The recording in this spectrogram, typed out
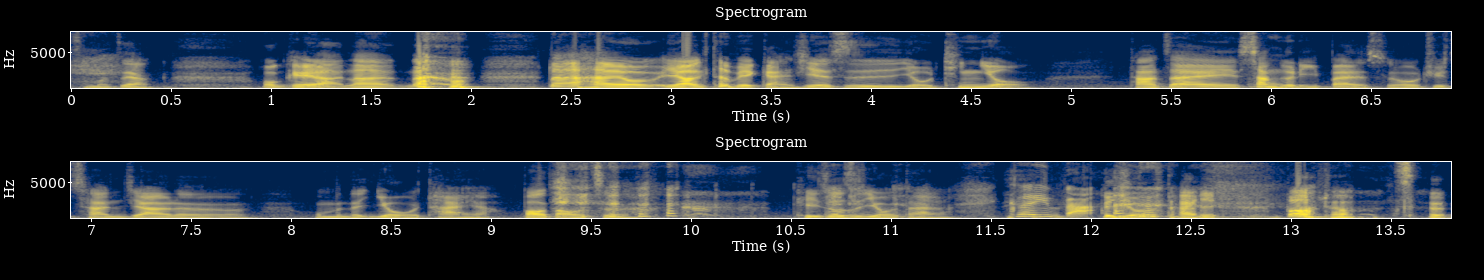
怎么这样？OK 啦，那那那还有也要特别感谢是有听友他在上个礼拜的时候去参加了我们的友台啊报道者，可以说是友台了，可以吧？友台报道者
